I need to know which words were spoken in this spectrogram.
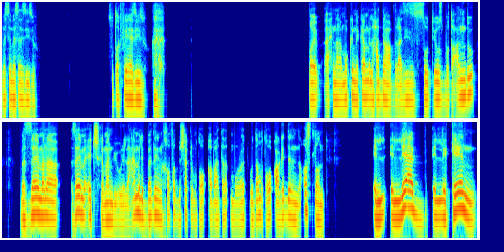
مسا مسا زيزو. صوتك فين يا زيزو؟ طيب إحنا ممكن نكمّل لحد ما عبد العزيز الصوت يضبط عنده، بس زي ما أنا زي ما إتش كمان بيقول العامل البدني انخفض بشكل متوقع بعد 3 مباريات، وده متوقع جدًا إن أصلًا ال اللعب اللي كان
